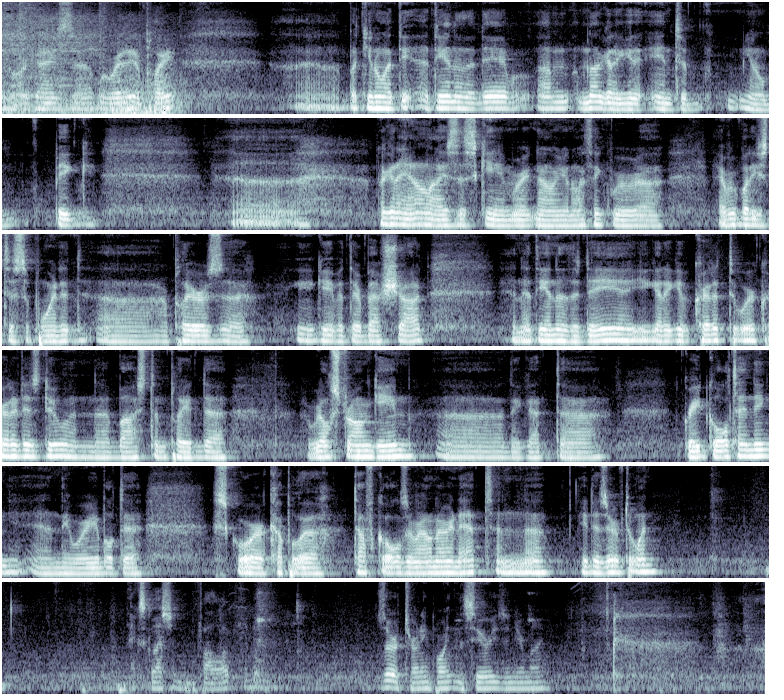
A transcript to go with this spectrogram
You know, our guys uh, were ready to play. Uh, but you know, at the at the end of the day, I'm, I'm not going to get into you know big. Uh, not going to analyze this game right now. You know, I think we're uh, everybody's disappointed. Uh, our players uh, gave it their best shot, and at the end of the day, uh, you got to give credit to where credit is due. And uh, Boston played a real strong game. They got great goaltending, and they were able to score a couple of tough goals around our net, and they deserve to win. Next question, follow up. Is there a turning point in the series in your mind?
